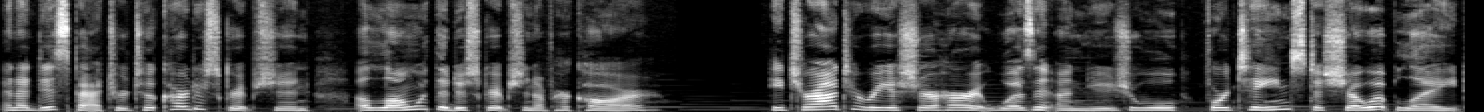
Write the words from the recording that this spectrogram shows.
and a dispatcher took her description along with the description of her car. He tried to reassure her it wasn't unusual for teens to show up late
